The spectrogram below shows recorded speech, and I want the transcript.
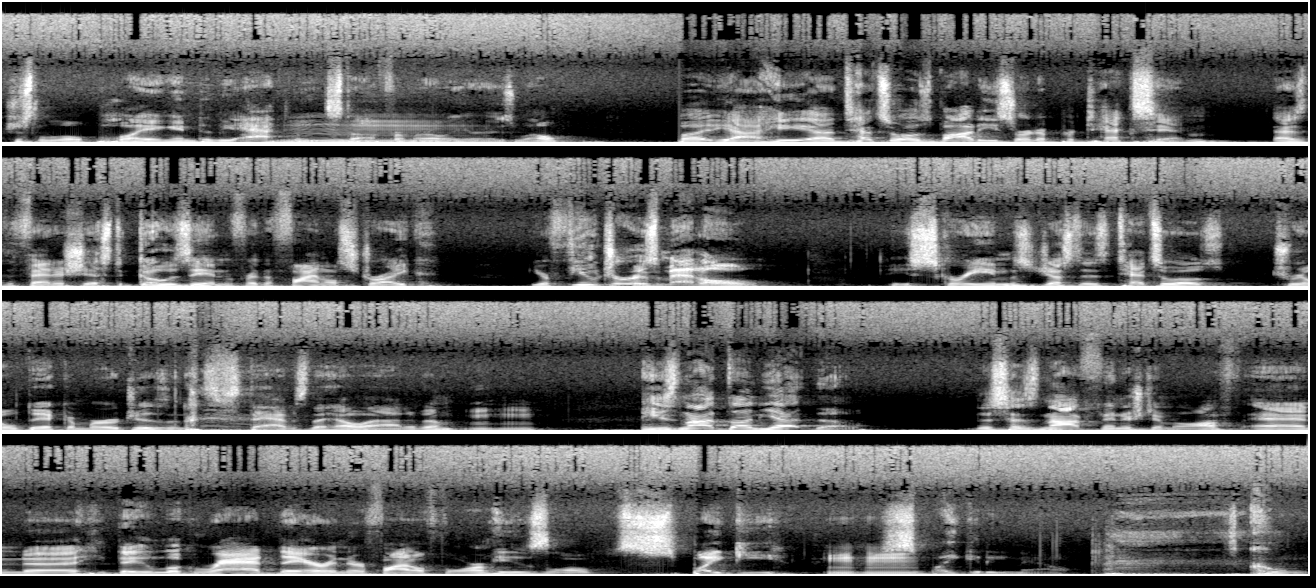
just a little playing into the athlete stuff from earlier as well. But yeah, he uh, Tetsuo's body sort of protects him as the fetishist goes in for the final strike. Your future is metal. He screams just as Tetsuo's drill dick emerges and stabs the hell out of him. Mm-hmm. He's not done yet, though. This has not finished him off, and uh, he, they look rad there in their final form. He's all spiky, spikety now. It's cool.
